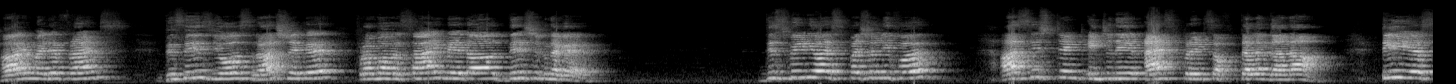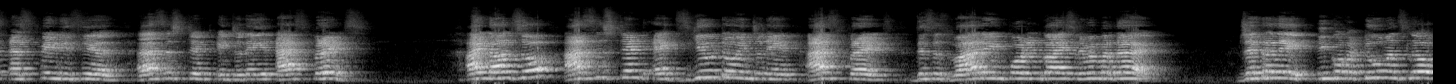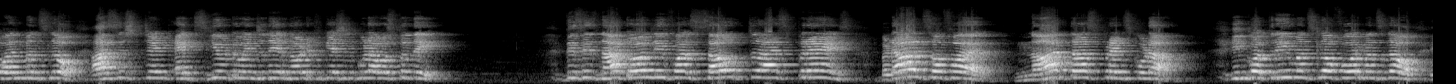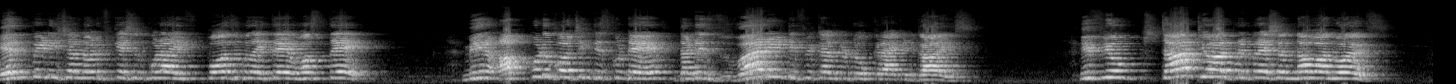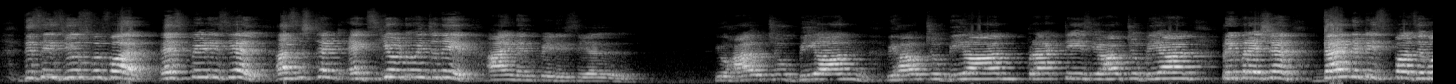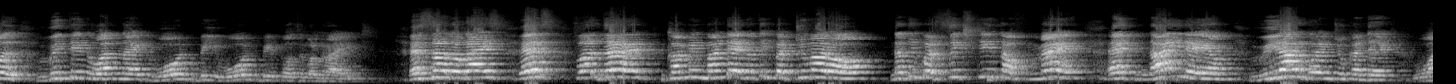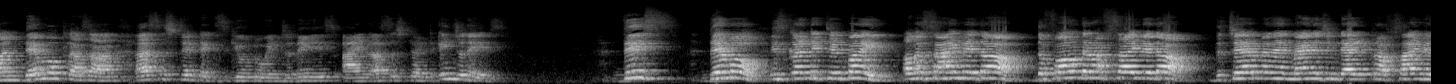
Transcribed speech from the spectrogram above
Hi, my dear friends. This is yours Raj Rajshekhar from our Sai Medha Dilsukh Nagar. This video is specially for Assistant Engineer Aspirants of Telangana, TS SPDCL Assistant Engineer Aspirants, and also Assistant Executive Engineer Aspirants. This is very important, guys. Remember that. Generally ఇంకొక two మంత్స్లో one మంత్స్లో assistant executive engineer notification కూడా వస్తుంది. This is not only for south aspirants but also for north aspirants కూడా. ఇంకో three మంత్స్లో four మంత్స్లో ఎన్పిడిషియల్ నోటిఫికేషన్ కూడా ఇఫ్ పాసిబుల్ అయితే వస్తే మీరు అప్పుడు కోచింగ్ తీసుకుంటే that is very difficult to crack it guys If you start your preparation now onwards, this is useful for SPDCL, Assistant Executive Engineer, and NPDCL. You have to be on, we have to be on practice, you have to be on preparation. Then it is possible. Within one night won't be, won't be possible, right? Yes, sir, guys. Yes, for that, coming Monday, nothing but tomorrow, nothing but 16th of May at 9 a.m. we are going to conduct one demo class on assistant executive engineers and assistant engineers. This demo is conducted by our Sai the founder of Sai the chairman and managing director of Sai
